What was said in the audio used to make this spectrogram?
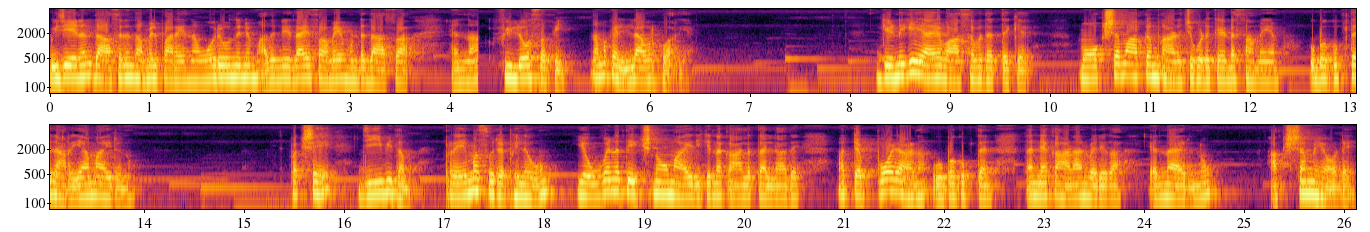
വിജയനും ദാസനും തമ്മിൽ പറയുന്ന ഓരോന്നിനും അതിന്റെതായ സമയമുണ്ട് ദാസ എന്ന ഫിലോസഫി നമുക്കെല്ലാവർക്കും അറിയാം. ഗണികയായ വാസവദത്തയ്ക്ക് മോക്ഷമാർഗം കാണിച്ചു കൊടുക്കേണ്ട സമയം ഉപഗുപ്തൻ അറിയാമായിരുന്നു പക്ഷേ ജീവിതം പ്രേമസുരഭിലവും യൗവന തീക്ഷ്ണവുമായിരിക്കുന്ന കാലത്തല്ലാതെ മറ്റെപ്പോഴാണ് ഉപഗുപ്തൻ തന്നെ കാണാൻ വരിക എന്നായിരുന്നു അക്ഷമയോടെ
